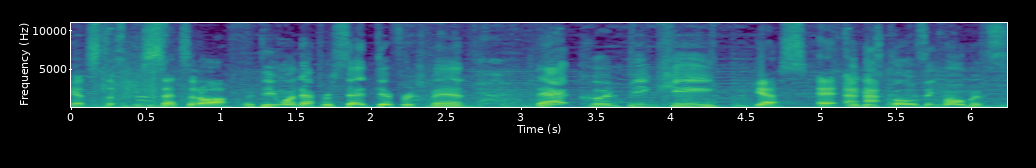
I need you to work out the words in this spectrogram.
Gets the, he sets it off. But D1, that percent difference, man, that could be key Yes, and, in these I- closing moments.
